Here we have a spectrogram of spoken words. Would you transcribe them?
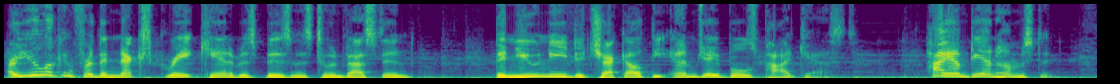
Are you looking for the next great cannabis business to invest in? Then you need to check out the MJ Bulls podcast. Hi, I'm Dan Humiston.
